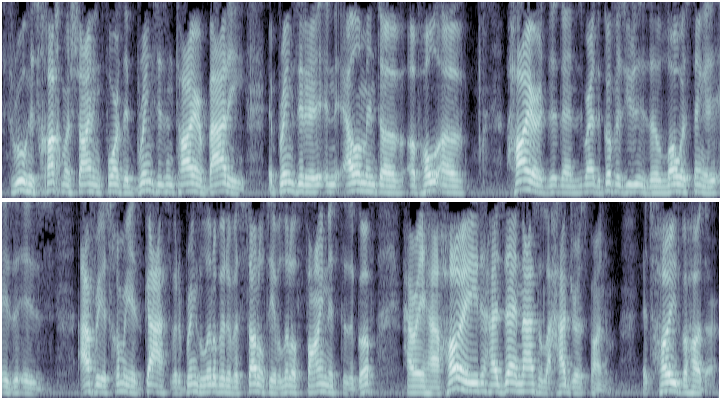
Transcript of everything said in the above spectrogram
through his chachma shining forth, it brings his entire body. It brings it an element of of whole of higher than right. The guf is usually the lowest thing is is Afri is chumri is gas, but it brings a little bit of a subtlety, of a little fineness to the guf. Hare hahoid hazen nazal lahadras panim. It's hoid v'hadar.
